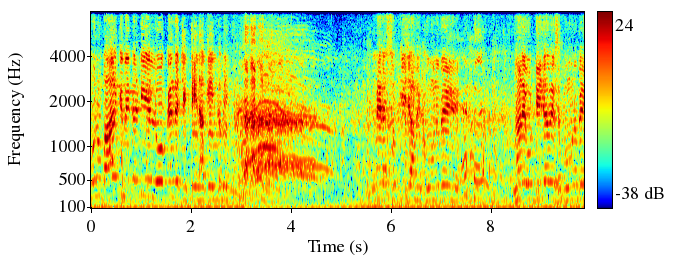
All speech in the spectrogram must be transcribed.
ਉਹਨੂੰ ਬਾਹਰ ਕਿਵੇਂ ਕੱਢੀਏ ਲੋਕ ਕਹਿੰਦੇ ਚਿੱਟੇ ਦਾ ਕਿੰਗ ਵੇ। ਮੇਰਾ ਸੁੱਕੀ ਜਾਵੇ ਖੂਨ ਵੇ, ਨਾਲੇ ਉੱਡੀ ਜਾਵੇ ਸਕੂਨ ਵੇ।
